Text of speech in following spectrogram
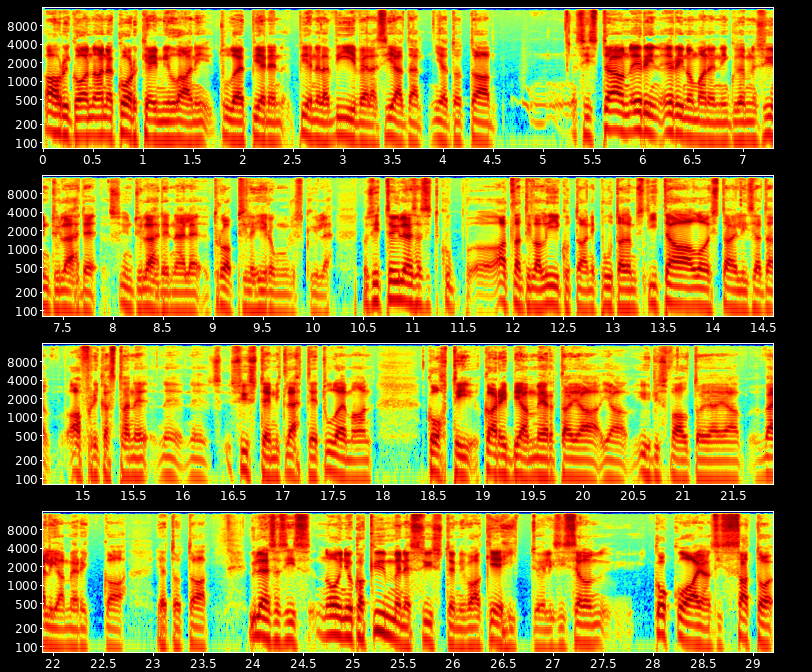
aurinko on aina korkeimmillaan, niin tulee pienen, pienellä viiveellä sieltä. Ja tota, siis tämä on erin, erinomainen niin kuin syntylähde, syntylähde näille trooppisille hirmumyrskyille. No sitten yleensä sit, kun Atlantilla liikutaan, niin puhutaan tämmöisistä itäaalloista, eli sieltä Afrikasta ne, ne, ne systeemit lähtee tulemaan kohti Karibian merta ja, ja Yhdysvaltoja ja Väli-Amerikkaa. Ja tota, yleensä siis noin joka kymmenes systeemi vaan kehittyy, eli siis siellä on koko ajan, siis sato,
